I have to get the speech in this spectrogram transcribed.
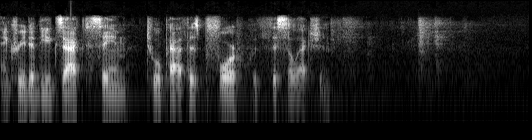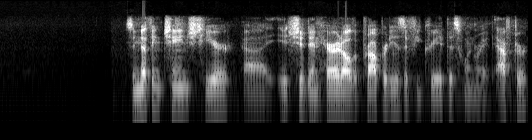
and created the exact same toolpath as before with this selection. So nothing changed here. Uh, it should inherit all the properties if you create this one right after.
